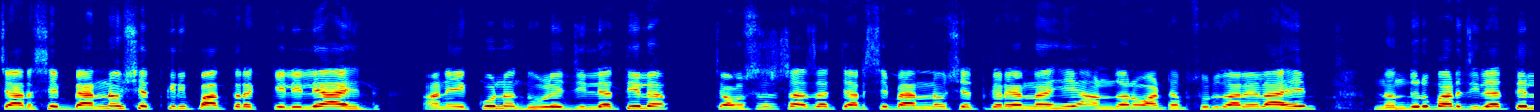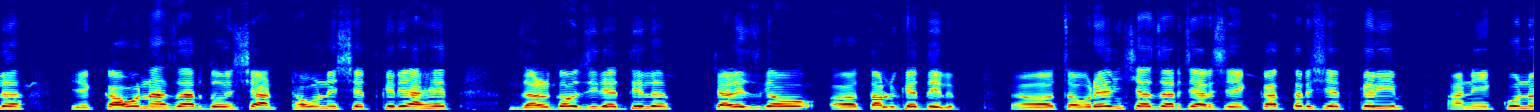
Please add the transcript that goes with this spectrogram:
चारशे ब्याण्णव शेतकरी पात्र केलेले आहेत. आणि एकूण धुळे जिल्ह्यातील चौसष्ट हजार चारशे ब्याण्णव शेतकऱ्यांना हे अनुदान वाटप सुरू झालेलं आहे. नंदुरबार जिल्ह्यातील एकावन्न हजार दोनशे अठ्ठावन्न शेतकरी आहेत. जळगाव जिल्ह्यातील चाळीसगाव तालुक्यातील चौऱ्याऐंशी हजार चारशे एकाहत्तर शेतकरी आणि एकूण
